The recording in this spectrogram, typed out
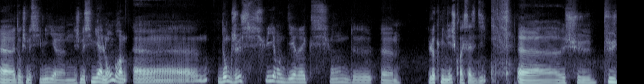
Donc je me suis mis, je me suis mis à l'ombre. Donc je suis en direction de Locminé, je crois que ça se dit. Je suis plus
